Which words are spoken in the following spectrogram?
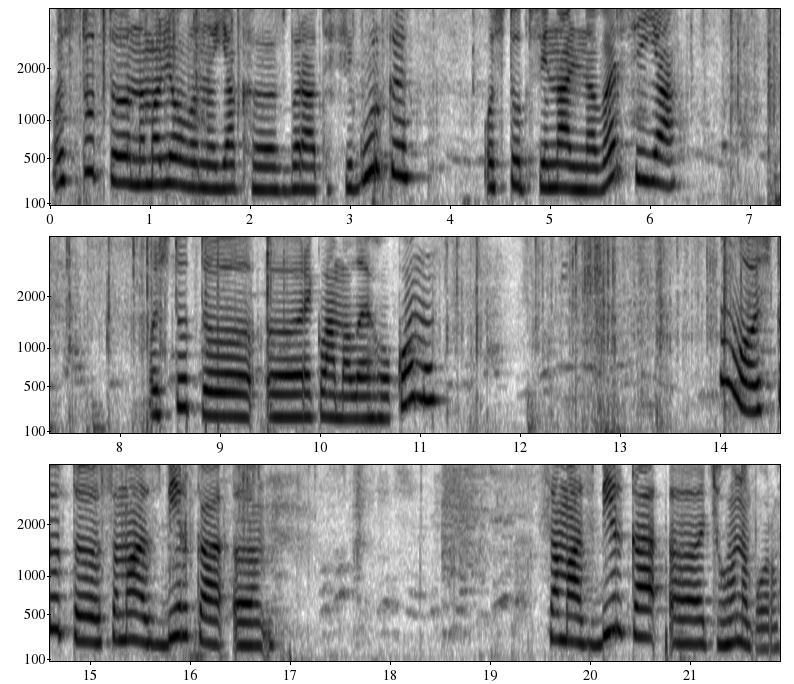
Ось тут е, намальовано, як е, збирати фігурки. Ось тут фінальна версія. Ось тут е, реклама Lego.com. Ну, ось тут сама збірка. Сама збірка цього набору.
